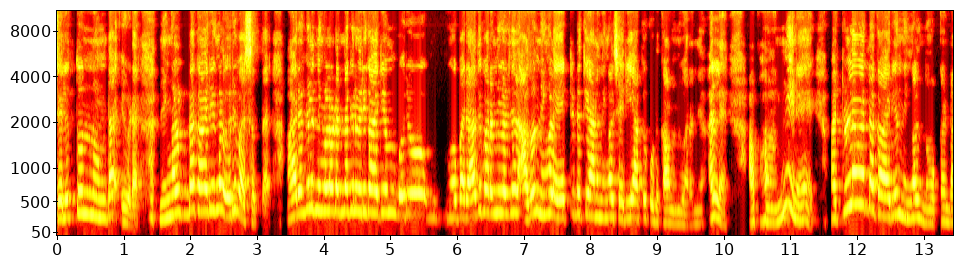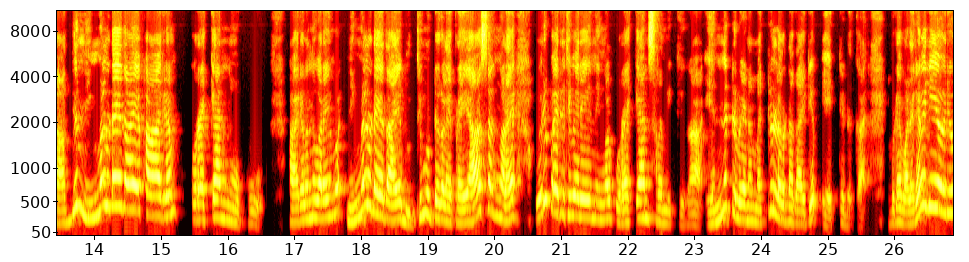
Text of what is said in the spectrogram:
ചെലുത്തുന്നുണ്ട് ഇവിടെ. നിങ്ങളുടെ കാര്യങ്ങൾ ഒരു വശത്ത്. ആരെങ്കിലും നിങ്ങളോട് എന്തെങ്കിലും ഒരു കാര്യം ഒരു പരാതി പറഞ്ഞു കഴിഞ്ഞാൽ അതും നിങ്ങൾ ഏറ്റെടുക്കുകയാണ് നിങ്ങൾ ശരിയാക്കി കൊടുക്കാമെന്ന് പറഞ്ഞ് അല്ലേ? അപ്പൊ അങ്ങനെ മറ്റുള്ളവരുടെ കാര്യം നിങ്ങൾ നോക്കണ്ട. ആദ്യം നിങ്ങളുടേതായ ഭാരം കുറയ്ക്കാൻ നോക്കൂ. ഭാരം എന്ന് പറയുമ്പോൾ നിങ്ങളുടേതായ ബുദ്ധിമുട്ടുകളെ പ്രയാസങ്ങളെ ഒരു പരിധിവരെ നിങ്ങൾ കുറയ്ക്കാൻ ശ്രമിക്കുക. എന്നിട്ട് വേണം മറ്റുള്ളവരുടെ കാര്യം ഏറ്റെടുക്കാൻ. ഇവിടെ വളരെ വലിയ ഒരു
